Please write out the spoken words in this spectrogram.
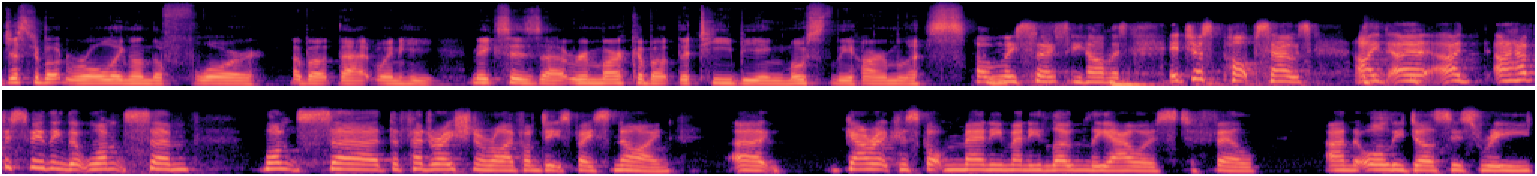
just about rolling on the floor about that when he makes his uh, remark about the tea being mostly harmless. Only mostly harmless. It just pops out. I I I, I have this feeling that once um once uh, the Federation arrive on Deep Space Nine, uh, Garak has got many many lonely hours to fill, and all he does is read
